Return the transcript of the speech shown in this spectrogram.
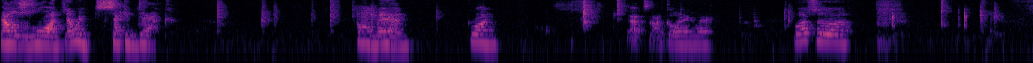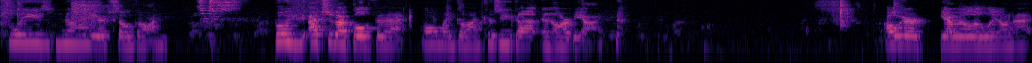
That was launched. That went second deck. Oh man. Come on. That's not going anywhere. What's a... Please, no, we are so gone. But we actually got gold for that. Oh my god, because we got an RBI. oh, we were, yeah, we were a little late on that.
